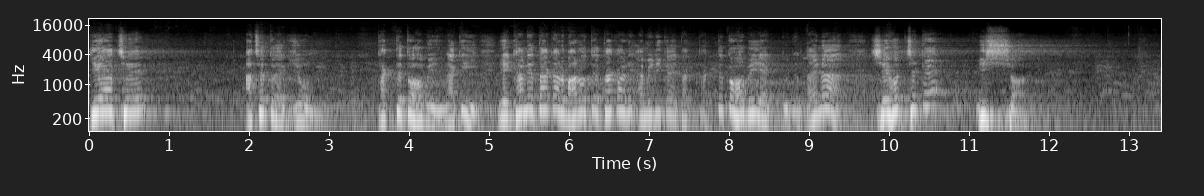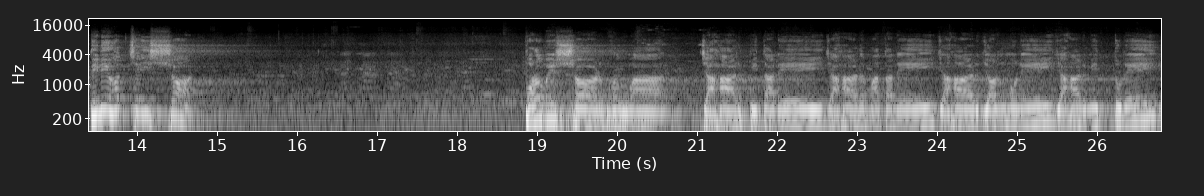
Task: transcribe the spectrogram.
কে আছে? আছে তো একজন। থাকতে তো হবেই, নাকি? এখানে থাক আর ভারতে থাক আর আমেরিকায় থাক, থাকতে তো হবেই একজন তাই না? সে হচ্ছে কে? ঈশ্বর। তিনি হচ্ছে ঈশ্বর। পরমেশ্বর ভগবান। যাহার পিতা নেই, যাহার মাতা নেই, যাহার জন্ম নেই, যাহার মৃত্যু নেই,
